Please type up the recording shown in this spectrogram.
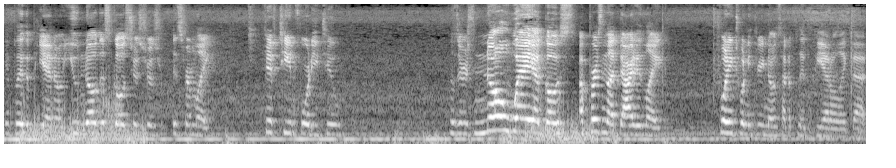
They play the piano. You know this ghost is from like 1542. Because there's no way a ghost, a person that died in like 2023 knows how to play the piano like that.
